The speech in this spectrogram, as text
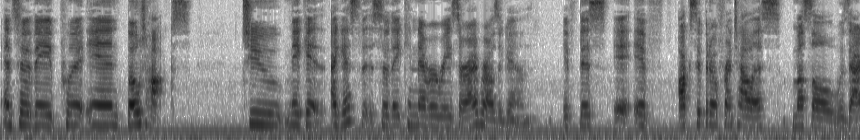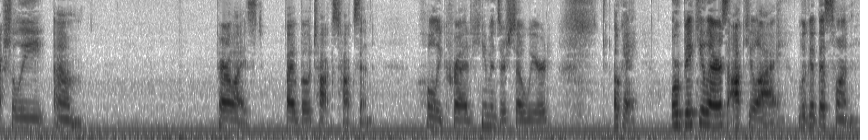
And so they put in Botox to make it, I guess, so they can never raise their eyebrows again. If this, if occipitofrontalis muscle was actually um, paralyzed by Botox toxin. Holy crud, humans are so weird. Okay, orbicularis oculi. Look at this one.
